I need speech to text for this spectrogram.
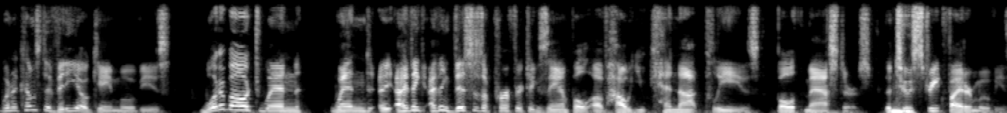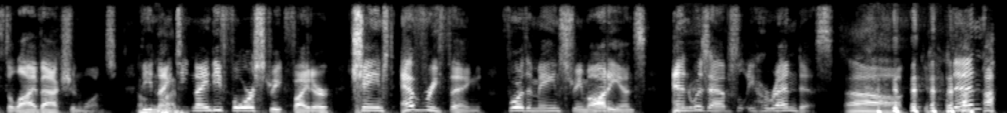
when it comes to video game movies, what about when when I think I think this is a perfect example of how you cannot please both masters. The Hmm. two Street Fighter movies, the live action ones. Oh, The God. 1994 Street Fighter changed everything for the mainstream audience and was absolutely horrendous. Oh, Then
